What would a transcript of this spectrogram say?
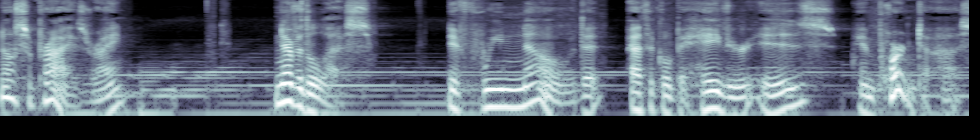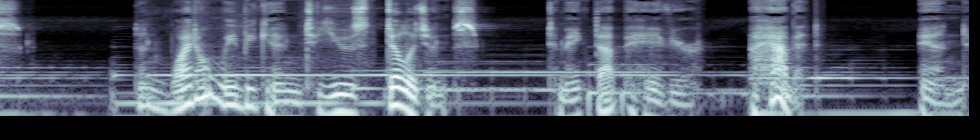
No surprise, right? Nevertheless, if we know that ethical behavior is important to us, then why don't we begin to use diligence to make that behavior a habit? And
